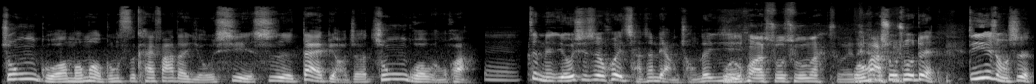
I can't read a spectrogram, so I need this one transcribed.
中国某某公司开发的游戏是代表着中国文化。嗯这里面尤其是会产生两重的意义。文化输出嘛，所谓文化输出，对，第一种是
